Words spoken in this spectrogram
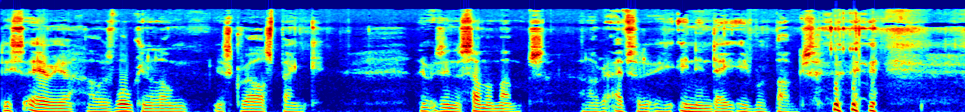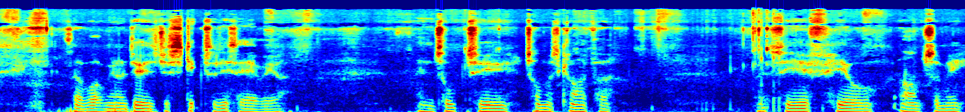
this area, I was walking along this grass bank. It was in the summer months and I got absolutely inundated with bugs. So what I'm going to do is just stick to this area and talk to Thomas Kypper. Let's see if he'll answer me.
